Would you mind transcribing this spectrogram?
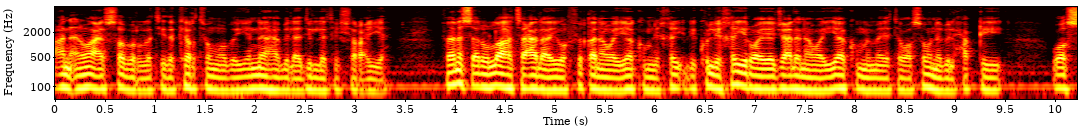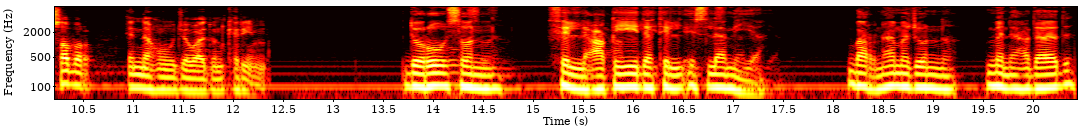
عن أنواع الصبر التي ذكرتم وبيناها بالأدلة الشرعية. فنسأل الله تعالى أن يوفقنا وإياكم لخي... لكل خير ويجعلنا وإياكم مما يتواصون بالحق. والصبر إنه جواد كريم. دروس في العقيدة الإسلامية. برنامج من إعداد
